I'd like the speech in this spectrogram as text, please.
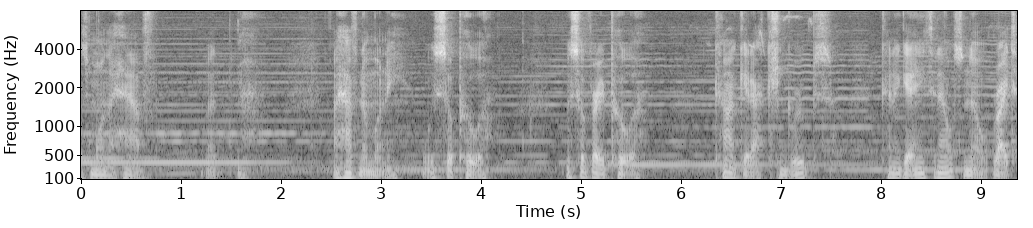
the one I have. But I have no money. We're so poor. We're so very poor. Can't get action groups. Can I get anything else? No. Right.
